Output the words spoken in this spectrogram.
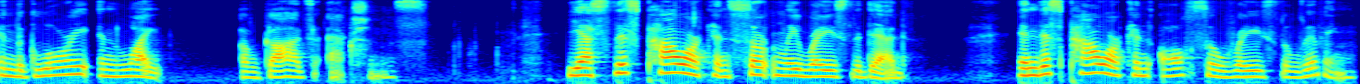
in the glory and light of God's actions. Yes, this power can certainly raise the dead, and this power can also raise the living,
